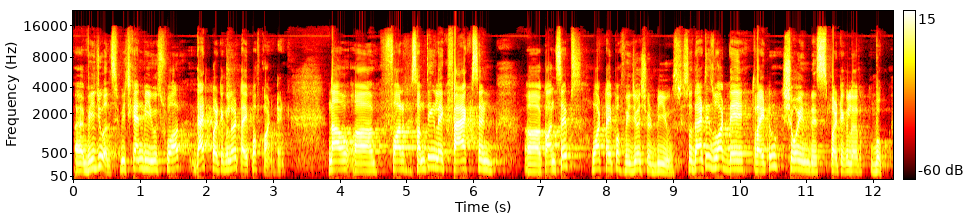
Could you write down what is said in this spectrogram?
uh, visuals which can be used for that particular type of content. Now, uh, for something like facts and uh, concepts, what type of visual should be used. So that is what they try to show in this particular book.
